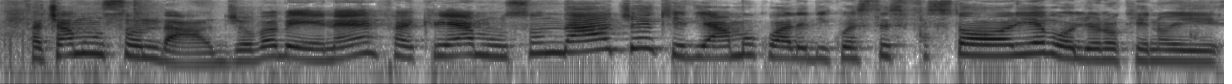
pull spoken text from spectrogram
Facciamo un sondaggio, va bene? Fa- creiamo un sondaggio e chiediamo quale di queste storie vogliono che noi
